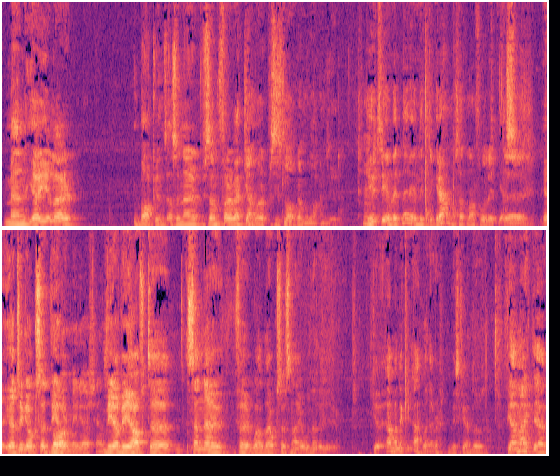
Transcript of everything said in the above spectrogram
Men jag gillar bakgrunds... Alltså när, som förra veckan var det precis lagom med bakgrundsljud. Det är ju trevligt när det är lite grann så att man får lite Yes. Jag, jag tycker också att vi har, vi har, vi har haft... eh, Sen när, för well, det är också sån här onödig... Ja men det, ja, whatever. Vi ska ändå... För jag märkte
